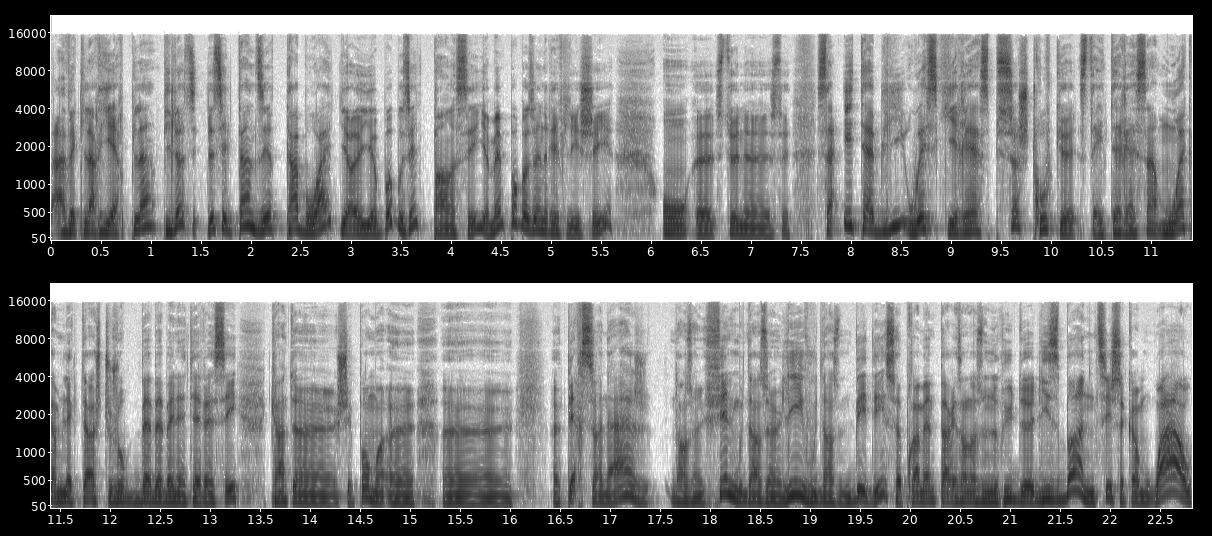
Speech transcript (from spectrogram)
avec l'arrière-plan. Puis là, là, c'est le temps de dire, ta boîte, il n'y a, pas besoin de penser, il n'y a même pas besoin de réfléchir. On, euh, une, ça établit où est-ce qu'il reste. Puis ça, je trouve que c'est intéressant. Moi, comme lecteur, je suis toujours ben, ben, ben intéressé quand un, je sais pas moi, un, un- personnage dans un film ou dans un livre ou dans une BD se promène, par exemple, dans une rue de Lisbonne. Tu sais, c'est comme, waouh!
